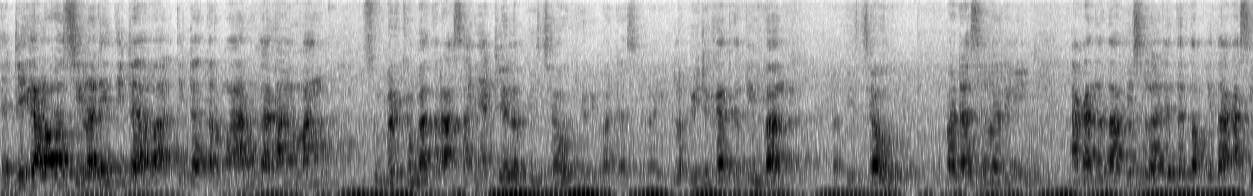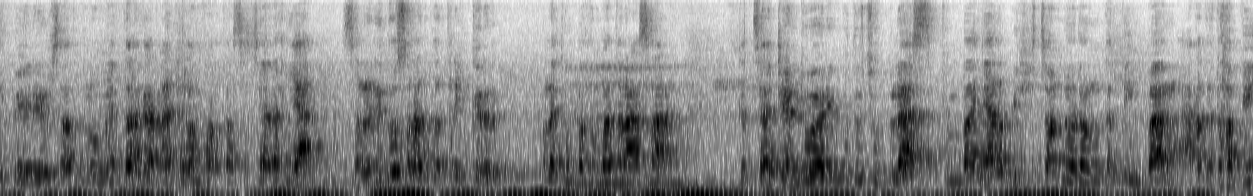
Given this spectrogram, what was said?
jadi kalau silari tidak pak tidak terpengaruh karena memang sumber gempa terasanya dia lebih jauh daripada silari lebih dekat ketimbang lebih jauh pada silari akan tetapi silari tetap kita kasih barrier 1 km karena dalam fakta sejarahnya silari itu selalu ke-trigger oleh gempa-gempa terasa. Kejadian 2017 gempanya lebih condorong ketimbang akan tetapi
